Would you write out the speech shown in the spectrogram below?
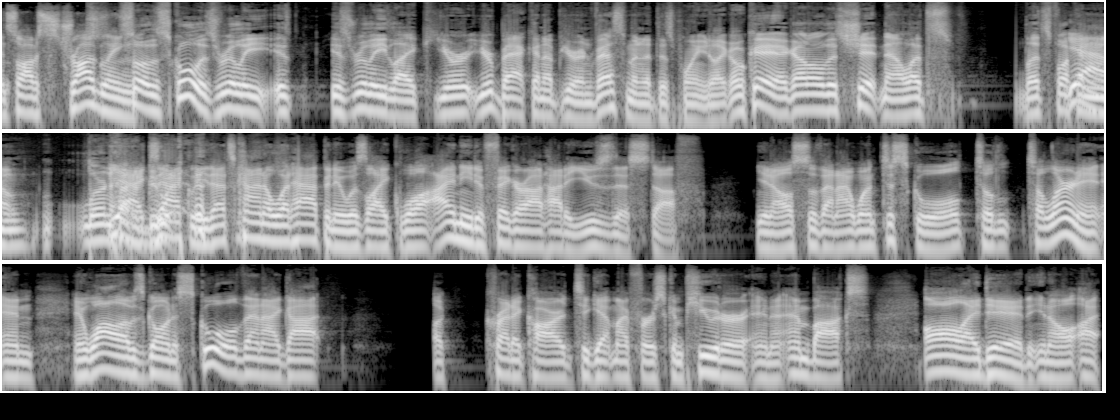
and so I was struggling. So the school is really is, is really like you're you're backing up your investment at this point. You're like, okay, I got all this shit now. Let's let's fucking Yeah. learn how yeah, to exactly. do it. That's kind of what happened. It was like, well, I need to figure out how to use this stuff. You know, so then I went to school to to learn it. And and while I was going to school, then I got a credit card to get my first computer and an M box. All I did, you know, I,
